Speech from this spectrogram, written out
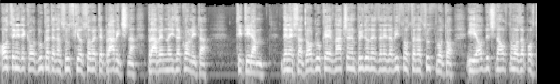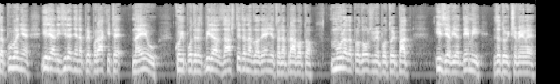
оцени дека одлуката на судскиот совет е правична, праведна и законита. Цитирам, Денешната одлука е значен придонес за независноста на судството и е одлична основа за постапување и реализирање на препораките на ЕУ, кои подразбира заштита на владењето на правото. Мора да продолжиме по тој пат, изјави Адеми за Дојче Веле.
